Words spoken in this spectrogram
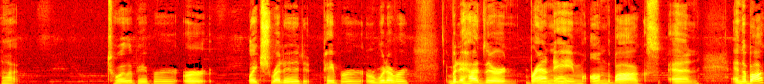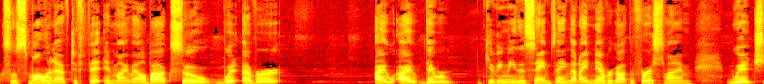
not toilet paper or like shredded paper or whatever but it had their brand name on the box and and the box was small enough to fit in my mailbox so whatever i i they were giving me the same thing that i never got the first time which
